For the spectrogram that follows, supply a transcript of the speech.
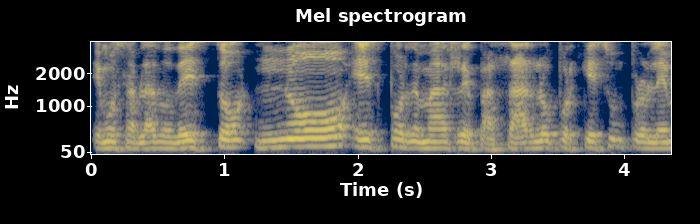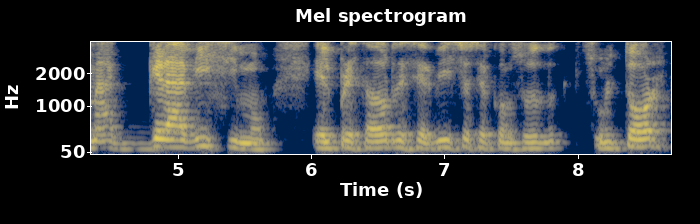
Hemos hablado de esto, no es por demás repasarlo porque es un problema gravísimo. El prestador de servicios, el consultor,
